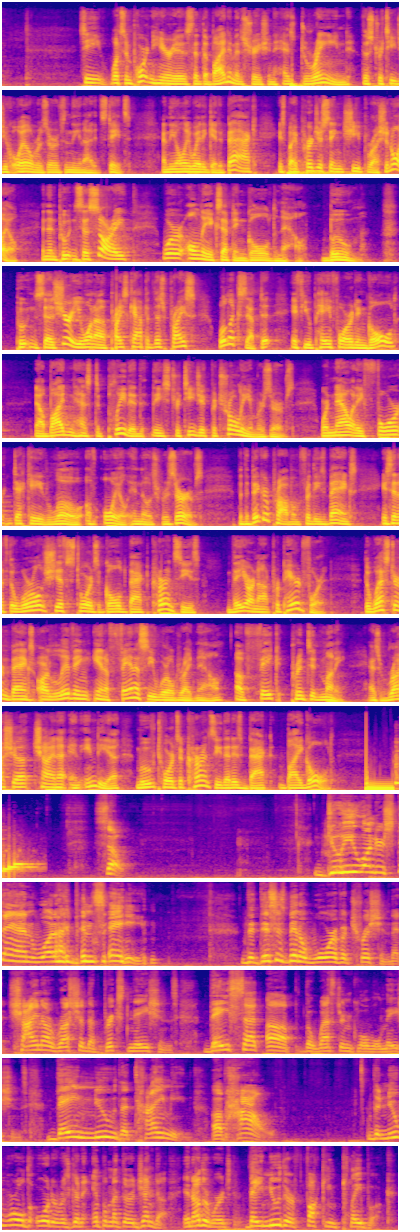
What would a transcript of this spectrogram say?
See, what's important here is that the Biden administration has drained the strategic oil reserves in the United States. And the only way to get it back is by purchasing cheap Russian oil. And then Putin says, sorry, we're only accepting gold now. Boom. Putin says, sure, you want a price cap at this price? We'll accept it if you pay for it in gold. Now, Biden has depleted the strategic petroleum reserves. We're now at a four decade low of oil in those reserves. But the bigger problem for these banks is that if the world shifts towards gold backed currencies, they are not prepared for it. The Western banks are living in a fantasy world right now of fake printed money as Russia, China, and India move towards a currency that is backed by gold. So, do you understand what I've been saying? That this has been a war of attrition that China, Russia, the BRICS nations, they set up the Western global nations. They knew the timing of how the New World Order was going to implement their agenda. In other words, they knew their fucking playbook.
